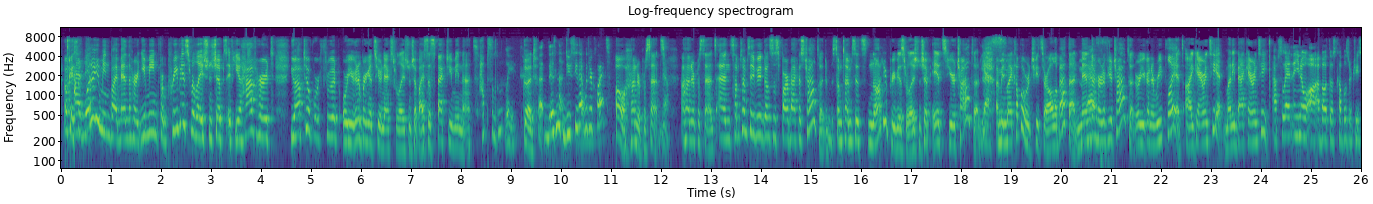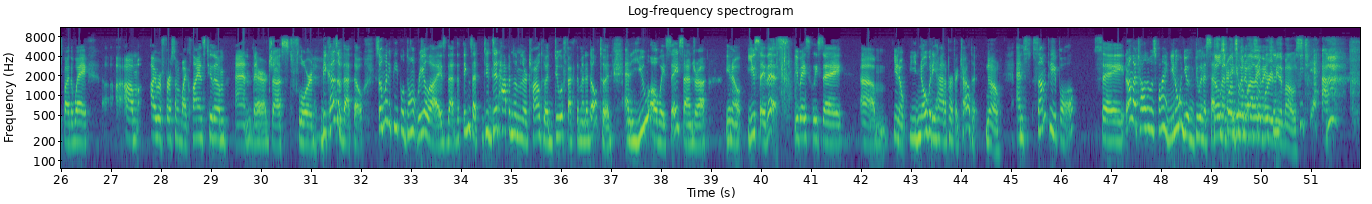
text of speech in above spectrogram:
Okay, so and, what do you mean by mend the hurt? You mean from previous relationships, if you have hurt, you have to have worked through it, or you're going to bring it to your next relationship. I suspect you mean that. Absolutely. Good. Uh, isn't that? Do you see that with your clients? Oh, 100%. Yeah. 100%. And sometimes it even goes as far back as childhood. Sometimes it's not your previous relationship, it's your childhood. Yes. I mean, my couple retreats are all about that. Mend yes. the hurt of your childhood, or you're going to replay it. I guarantee it. Money back guarantee. Absolutely. And, you know, uh, about those couples retreats, by the way, uh, um, I refer some of my clients to them, and they're just floored because of that, though. So many people don't realize that the things that did, did happen to them in their childhood do affect them in adulthood. And you always say, Sandra, you know, you say this. You basically say, um, you know, nobody had a perfect childhood. No. And some people say, "Oh, my childhood was fine." You know, when you do an assessment Those or you do an evaluation, that worry me the most. yeah,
